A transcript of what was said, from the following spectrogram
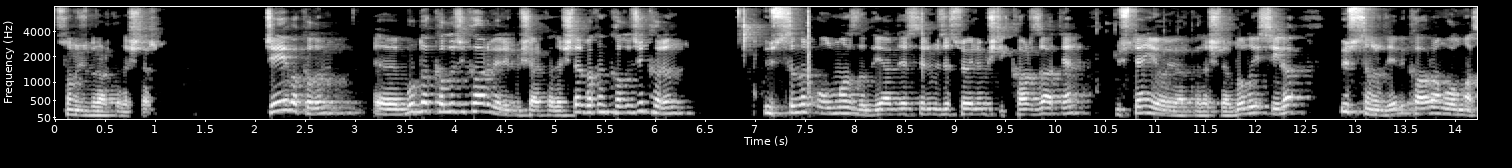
sonucudur arkadaşlar. C'ye bakalım. Ee, burada kalıcı kar verilmiş arkadaşlar. Bakın kalıcı karın üst sınır olmazdı. Diğer derslerimizde söylemiştik. Kar zaten üstten yağıyor arkadaşlar. Dolayısıyla üst sınır diye bir kavram olmaz.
